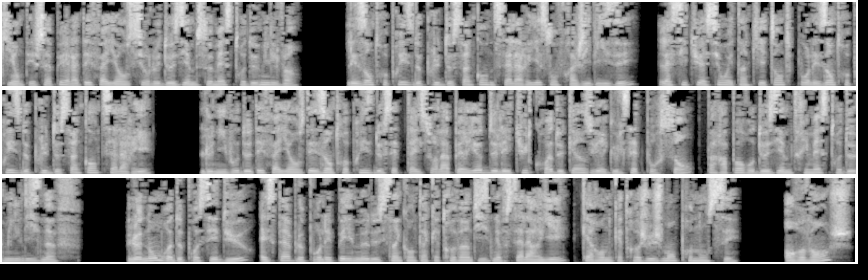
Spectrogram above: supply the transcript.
qui ont échappé à la défaillance sur le deuxième semestre 2020. Les entreprises de plus de 50 salariés sont fragilisées, la situation est inquiétante pour les entreprises de plus de 50 salariés. Le niveau de défaillance des entreprises de cette taille sur la période de l'étude croît de 15,7% par rapport au deuxième trimestre 2019. Le nombre de procédures est stable pour les PME de 50 à 99 salariés, 44 jugements prononcés. En revanche,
